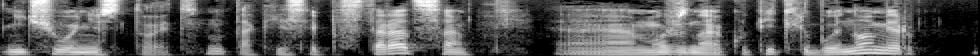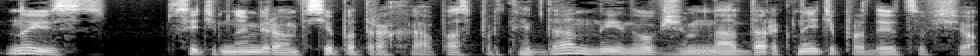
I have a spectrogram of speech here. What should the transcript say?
ничего не стоят. Ну так, если постараться, э, можно купить любой номер, ну и с этим номером все потроха, паспортные данные, ну, в общем, на Даркнете продается все.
